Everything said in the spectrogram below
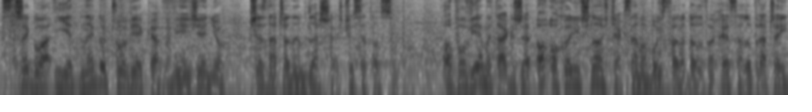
strzegła jednego człowieka w więzieniu przeznaczonym dla 600 osób. Opowiemy także o okolicznościach samobójstwa Rudolfa Hessa lub raczej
